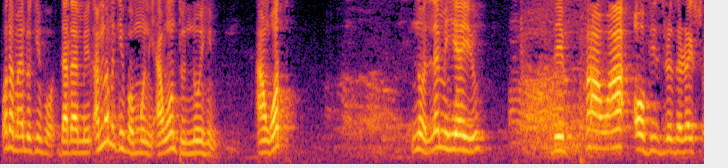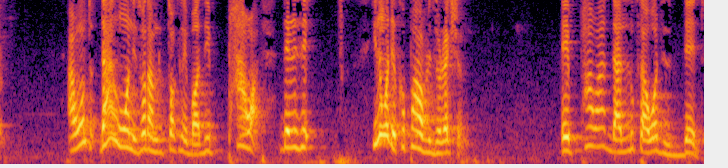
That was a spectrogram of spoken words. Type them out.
What am I looking for? That I mean, I'm not looking for money. I want to know Him. And what? No, let me hear you. The power of His resurrection. I want to, that one is what I'm talking about. The power. There is a, you know what they call power of resurrection? A power that looks at what is dead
